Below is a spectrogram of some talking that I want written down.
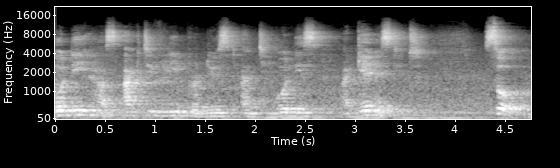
body has actively produced antibodies against it. So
